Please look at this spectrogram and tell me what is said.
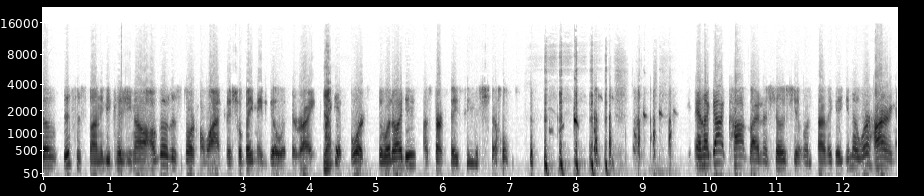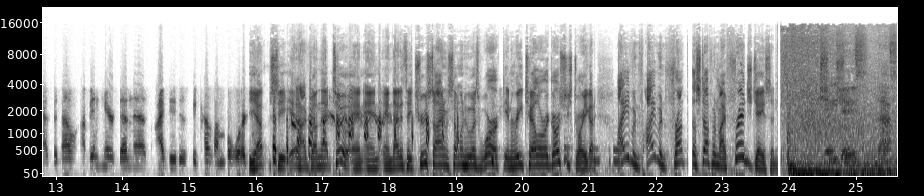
So this is funny because you know I'll go to the store with my wife because she'll beg me to go with her, right? I get bored. So what do I do? I start facing the shelves. And I got caught by an associate one time. They go, you know, we're hiring. I said, no, I've been here, done this. I do this because I'm bored. Yep. See, I've done that too, and and and that is a true sign of someone who has worked in retail or a grocery store. You got. I even I even front the stuff in my fridge, Jason. JJ's That's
